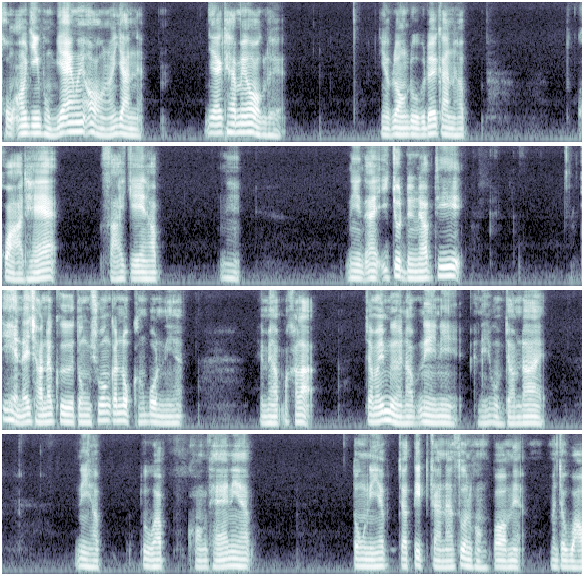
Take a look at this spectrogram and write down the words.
ผมเอาจริงผมแยกไม่ออกนะยันเนี่ย แยกแทบไม่ออกเลยเดี๋ยวลองดูไปด้วยกันครับ ขวาแท้ซ้ายเกนครับ นี่ นี่แต่อีกจุดหนึ่งนะครับที่ที่เห็นได้ชัดนะคือตรงช่วงกระหนกข้างบนนี้ฮะ เห็นไหมครับมัคระจะไม่เหมือนครับนี่นี่อันนี้ผมจำได้ นี่ครับ ดูครับของแท้นี่ครับ ตรงนี้ครับจะติดกันนะ ส่วนของปลอมเนี่ย มันจะเว้า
